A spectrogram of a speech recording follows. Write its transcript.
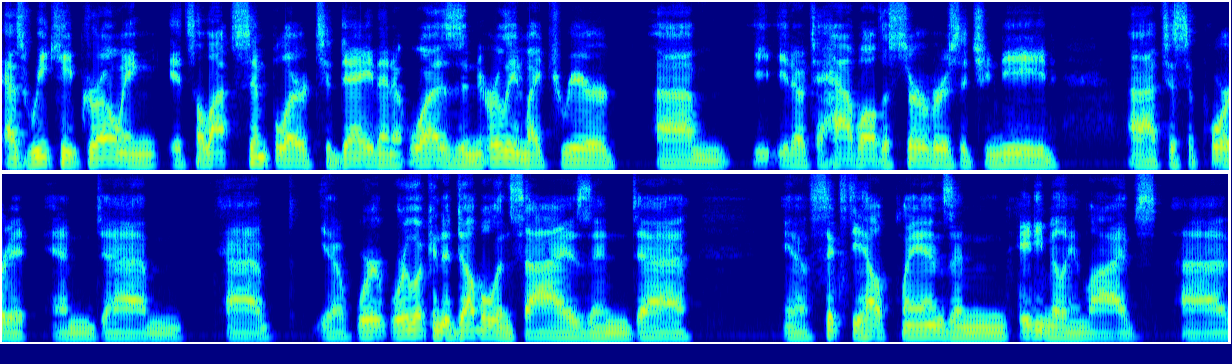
as we keep growing, it's a lot simpler today than it was in early in my career. Um, you know, to have all the servers that you need uh, to support it, and um, uh, you know, we're we're looking to double in size, and uh, you know, 60 health plans and 80 million lives. Uh,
